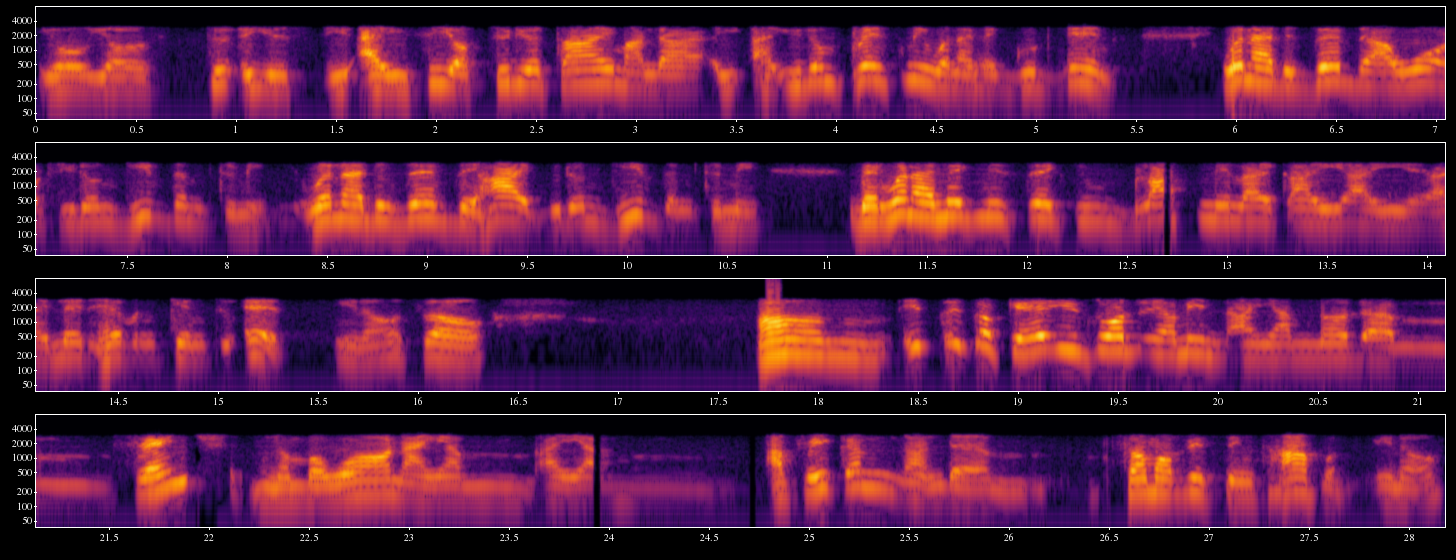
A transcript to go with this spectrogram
your your. You, I see your studio time, and uh, you don't praise me when I make good games. When I deserve the awards, you don't give them to me. When I deserve the hype, you don't give them to me. But when I make mistakes, you blast me like I I I let heaven came to earth. You know, so um, it's it's okay. It's what I mean. I am not um French. Number one, I am I am African, and um, some of these things happen. You know,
